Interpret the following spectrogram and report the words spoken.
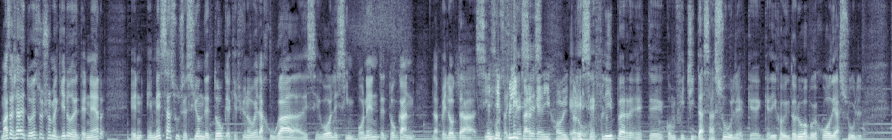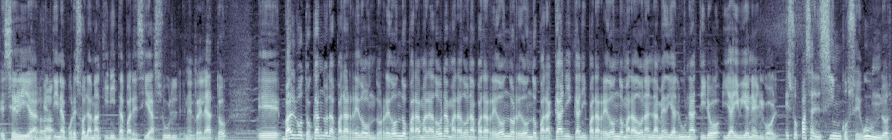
Más allá de todo eso, yo me quiero detener en, en esa sucesión de toques que si uno ve la jugada de ese gol es imponente, tocan la pelota cinco Ese seis flipper veces. que dijo Víctor Hugo. Ese flipper este, con fichitas azules que, que dijo Víctor Hugo porque jugó de azul ese Sí, día ¿verdad? Argentina, por eso la maquinita parecía azul en el relato. Eh, Balbo tocándola para Redondo, Redondo para Maradona, Maradona para Redondo, Redondo para Cani, Cani para Redondo, Maradona en la media luna tiró y ahí viene el gol. Eso pasa en 5 segundos.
